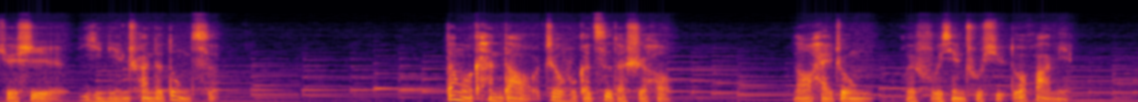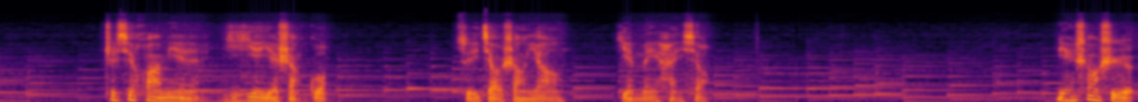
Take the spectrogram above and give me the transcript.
却是一连串的动词。当我看到这五个字的时候，脑海中会浮现出许多画面。这些画面一页页闪过，嘴角上扬，眼眉含笑。年少时，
